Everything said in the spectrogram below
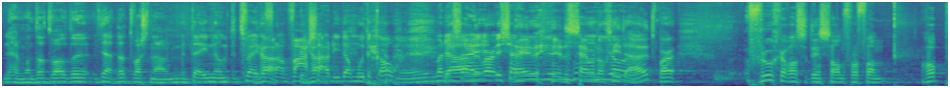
Ja, want dat was, de, ja, dat was nou meteen ook de tweede Ja, vraag. Waar ja. zou die dan moeten komen? Maar daar Ja, zijn, nee, maar- daar zijn, nee, nee, daar zijn we nog niet uit. Maar vroeger was het in Zandvoort van... hop,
